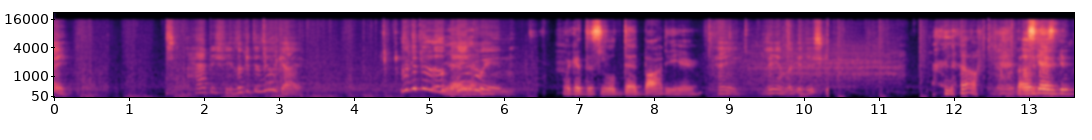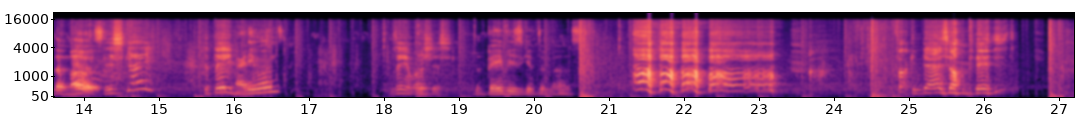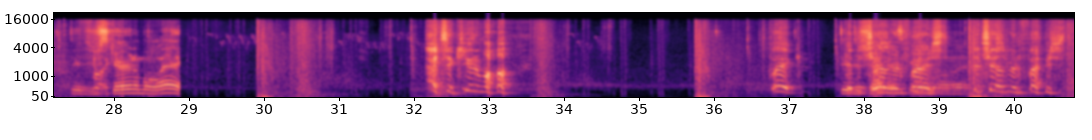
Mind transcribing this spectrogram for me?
Hey. Happy feet. Look at the little guy. Look at the little Yeah, yeah. penguin. Look at this little dead body here. Hey, Liam, look at this guy. no. No, Those guys get the most. This guy? The baby. Tiny ones? Liam, watch this. The babies give the most. Oh! Fucking dad's all pissed. Dude, you're Fuck. scaring them away. Execute them all! Quick! Dude, Get the shotgun's children first! The children first!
